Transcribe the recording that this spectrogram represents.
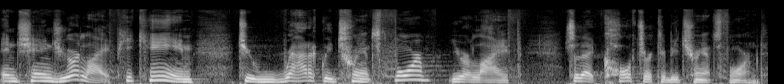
and change your life. He came to radically transform your life so that culture could be transformed.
